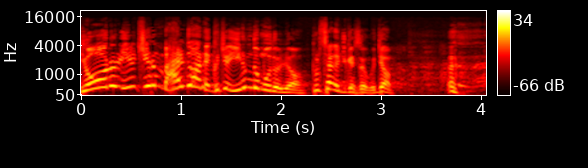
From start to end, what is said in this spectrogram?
열흘 일주일은 말도 안 해. 그죠? 이름도 못 올려. 불쌍해 죽겠어, 그죠?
